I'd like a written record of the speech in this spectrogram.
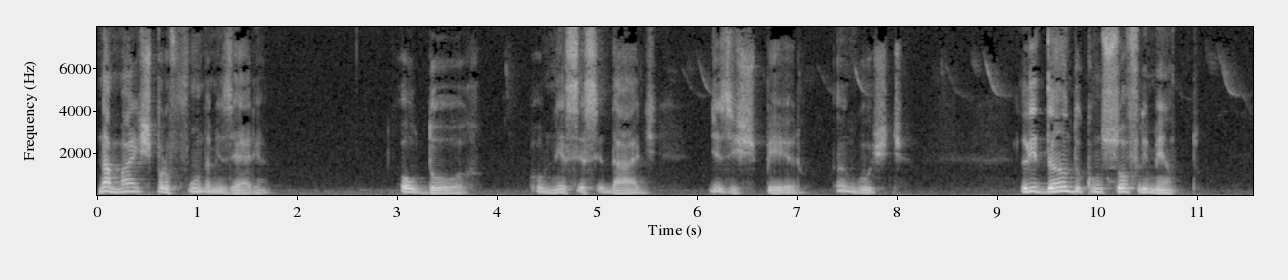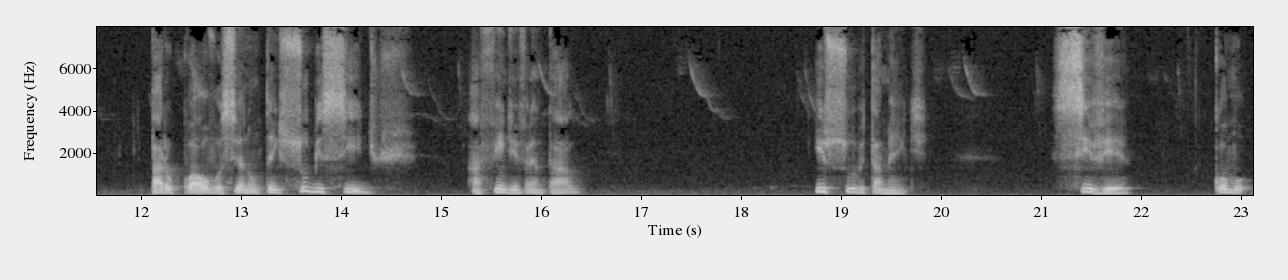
na mais profunda miséria, ou dor, ou necessidade, desespero, angústia, lidando com sofrimento para o qual você não tem subsídios a fim de enfrentá-lo, e subitamente se vê como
